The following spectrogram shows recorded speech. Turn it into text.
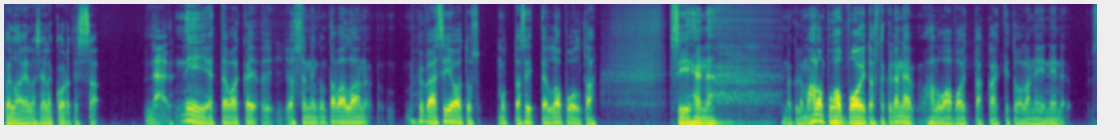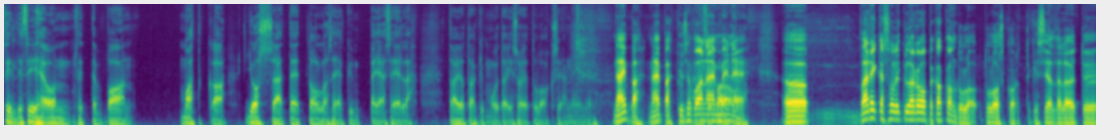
pelaajilla siellä kortissa näy. Niin, että vaikka jos se niin kuin tavallaan hyvä sijoitus, mutta sitten lopulta siihen, no kyllä mä haluan puhua voitosta, kyllä ne haluaa voittaa kaikki tuolla, niin, niin silti siihen on sitten vaan matkaa, jos sä teet tollaisia kymppejä siellä tai jotakin muita isoja tuloksia. Niin, niin. Näinpä, näinpä, kyllä se näin vaan se näin vaan menee. Öö, värikäs oli kyllä Roope Kakon tulo, tuloskorttikin, sieltä löytyy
